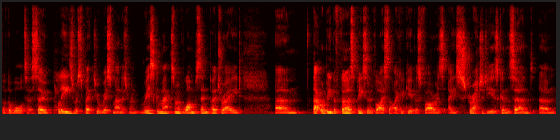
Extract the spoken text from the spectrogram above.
of the water. So please respect your risk management. Risk a maximum of 1% per trade. Um, that would be the first piece of advice that I could give as far as a strategy is concerned. Um,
